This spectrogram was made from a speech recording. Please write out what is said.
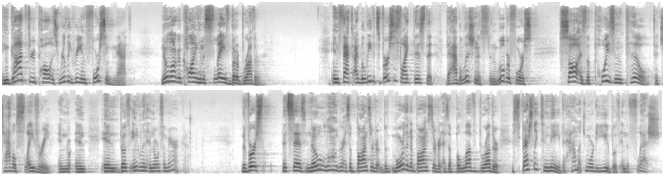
And God, through Paul, is really reinforcing that, no longer calling him a slave, but a brother. In fact, I believe it's verses like this that the abolitionists and Wilberforce saw as the poison pill to chattel slavery in, in, in both England and North America. The verse that says, No longer as a bondservant, but more than a bondservant, as a beloved brother, especially to me, but how much more to you, both in the flesh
